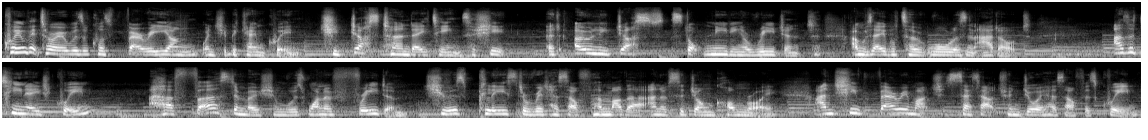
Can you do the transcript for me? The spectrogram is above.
Queen Victoria was, of course, very young when she became queen. She just turned 18, so she had only just stopped needing a regent and was able to rule as an adult. As a teenage queen, her first emotion was one of freedom. She was pleased to rid herself of her mother and of Sir John Conroy, and she very much set out to enjoy herself as queen.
